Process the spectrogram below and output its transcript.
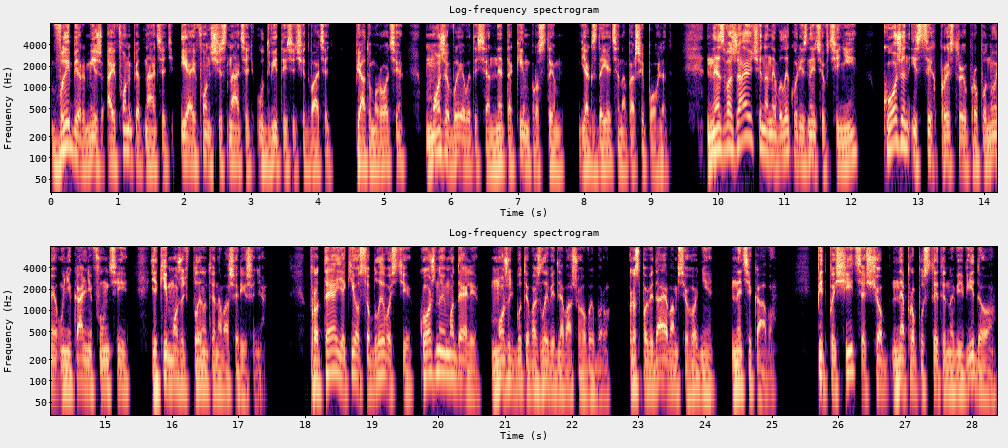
Вибір між iPhone 15 і iPhone 16 у 2025 році може виявитися не таким простим, як здається на перший погляд. Незважаючи на невелику різницю в ціні, кожен із цих пристроїв пропонує унікальні функції, які можуть вплинути на ваше рішення. Про те, які особливості кожної моделі можуть бути важливі для вашого вибору, розповідає вам сьогодні нецікаво. Підпишіться, щоб не пропустити нові відео,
